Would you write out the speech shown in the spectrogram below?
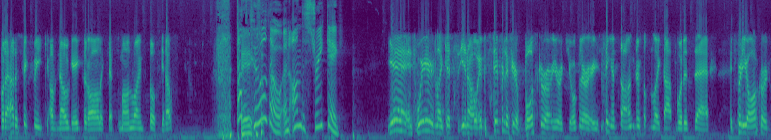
but I had a six week of no gigs at all, except some online stuff. You know. That's uh, cool so- though, an on the street gig. Yeah, it's weird. Like it's you know it's different if you're a busker or you're a juggler or you're singing songs or something like that. But it's uh, it's pretty awkward.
